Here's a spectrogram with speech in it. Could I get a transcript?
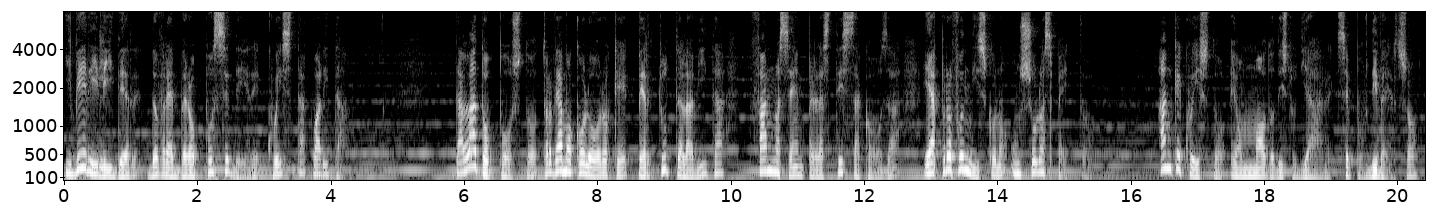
I veri leader dovrebbero possedere questa qualità. Dal lato opposto troviamo coloro che per tutta la vita fanno sempre la stessa cosa e approfondiscono un solo aspetto. Anche questo è un modo di studiare, seppur diverso.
